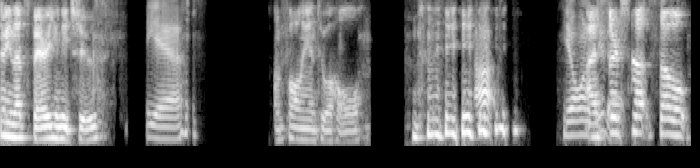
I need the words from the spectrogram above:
I mean that's fair. You need shoes. yeah. I'm falling into a hole. Stop. You don't want to I searched up so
